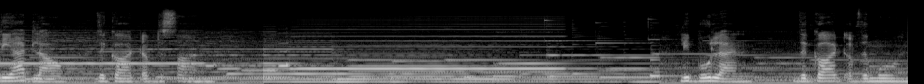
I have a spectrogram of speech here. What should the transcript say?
Liadlaw, the god of the sun. Libulan, the god of the moon.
